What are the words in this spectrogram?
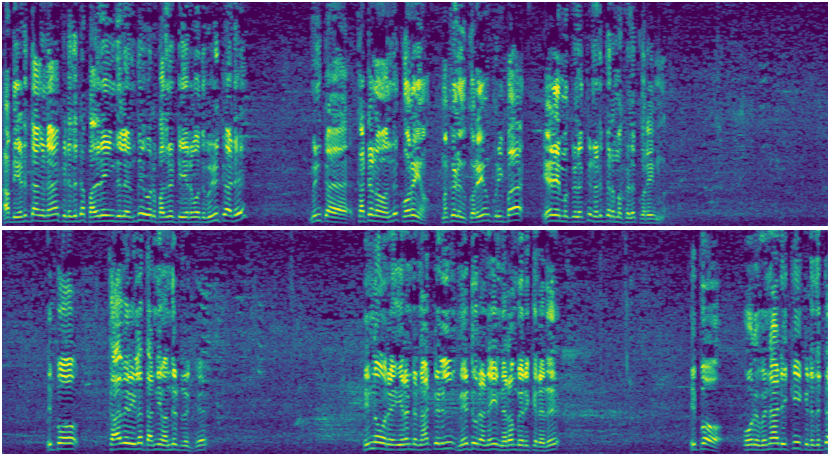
அப்படி எடுத்தாங்கன்னா கிட்டத்தட்ட பதினைந்துல இருந்து ஒரு பதினெட்டு இருபது விழுக்காடு மின் க- கட்டணம் வந்து குறையும். மக்களுக்கு குறையும். குறிப்பா ஏழை மக்களுக்கு நடுத்தர மக்களுக்கு குறையும். இப்போ காவிரியில தண்ணி வந்துட்டு இருக்கு இன்னும் ஒரு இரண்டு நாட்களில் மேட்டூர் அணை நிரம்ப இருக்கிறது. இப்போ ஒரு வினாடிக்கு கிட்டத்தட்ட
